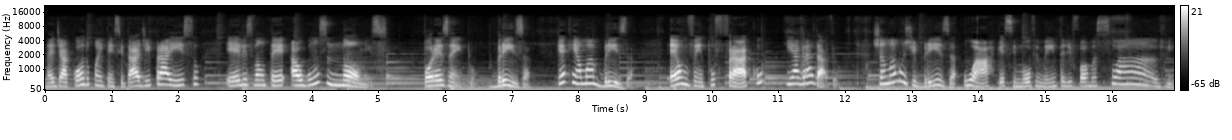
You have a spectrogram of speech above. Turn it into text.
né? De acordo com a intensidade, e para isso eles vão ter alguns nomes. Por exemplo, brisa. O que é uma brisa? É um vento fraco e agradável. Chamamos de brisa o ar que se movimenta de forma suave.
